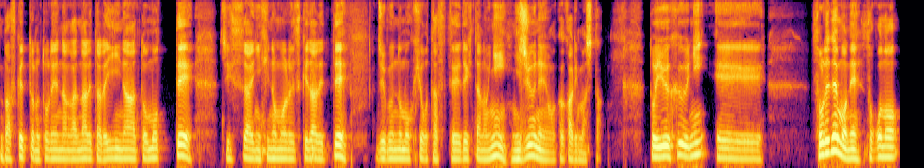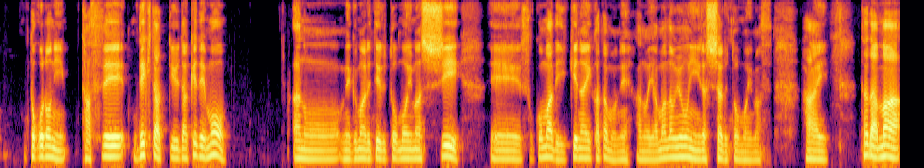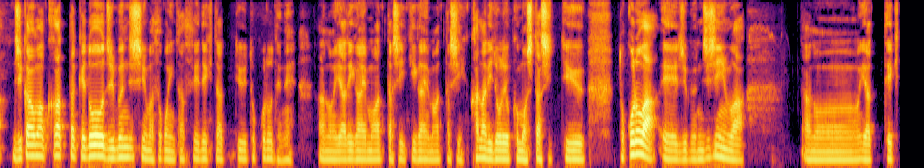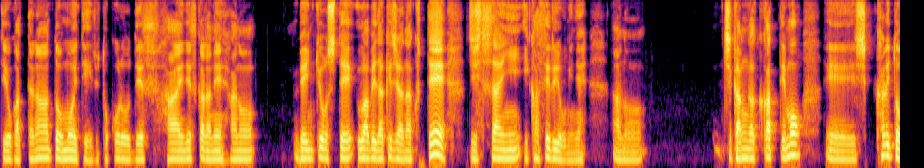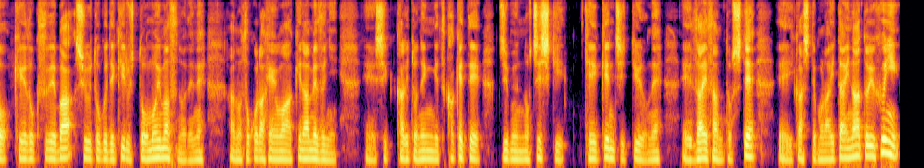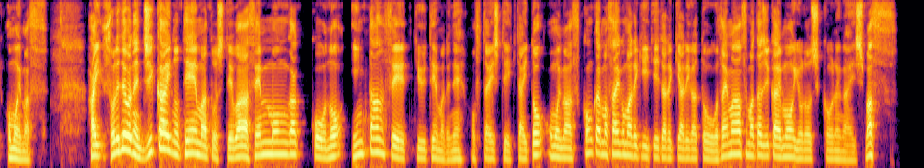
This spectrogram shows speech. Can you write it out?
バスケットのトレーナーがなれたらいいなと思って、実際に日の丸つけられて、自分の目標を達成できたのに20年はかかりました。というふうに、えーそれでもね、そこのところに達成できたっていうだけでも、あのー恵まれていると思いますし、えーそこまでいけない方もね、あの山のようにいらっしゃると思います。はい。ただまあ、時間はかかったけど、自分自身はそこに達成できたっていうところでね、あの、やりがいもあったし、生きがいもあったし、かなり努力もしたしっていうところは、えー自分自身は、あのーやってきてよかったなと思えているところです。はい。ですからね、あの、勉強して上辺だけじゃなくて、実際に活かせるようにね、あの、時間がかかっても、えーしっかりと継続すれば習得できると思いますのでね、あの、そこら辺は諦めずに、えーしっかりと年月かけて自分の知識、経験値っていうのをね、えー財産として、えー活かしてもらいたいなというふうに思います。はい。それではね、次回のテーマとしては、専門学校のインターン生っていうテーマでね、お伝えしていきたいと思います。今回も最後まで聞いていただきありがとうございます。また次回もよろしくお願いします。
